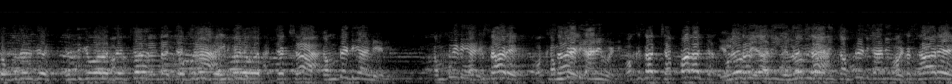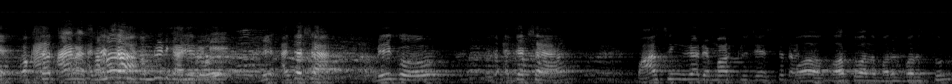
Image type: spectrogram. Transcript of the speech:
తప్పు జరిగితే ఎందుకు ఇవ్వాలి అధ్యక్ష? అధ్యక్ష కంప్లీట్ కానివ్వండి కంప్లీట్ కాని ఒకసారి కంప్లీట్ కానివ్వండి. ఒకసారి చెప్పాలా? వినోద్ గారి వినోద్ గారి కంప్లీట్ కానివ్వండి. ఒకసారి ఒకసారి. ఆయన అధ్యక్ష, సమాధానం కంప్లీట్ కానివ్వండి. మీ- అధ్యక్ష మీకు అధ్యక్ష పాసింగ్గా రిమార్కులు చేస్తే దాన్ని వా- వాస్తవాలను మరుగుపరుస్తూ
